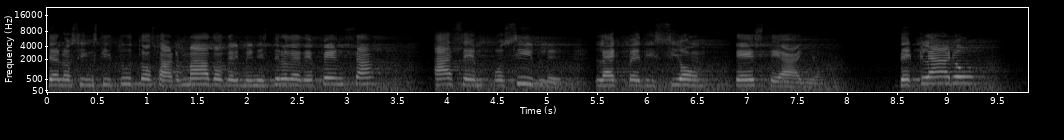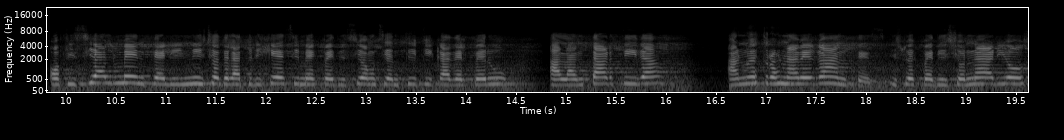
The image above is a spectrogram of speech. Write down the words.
de los institutos armados del Ministerio de Defensa, hacen posible la expedición de este año. Declaro oficialmente el inicio de la trigésima expedición científica del Perú a la Antártida. A nuestros navegantes y sus expedicionarios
